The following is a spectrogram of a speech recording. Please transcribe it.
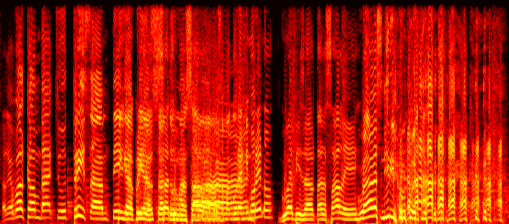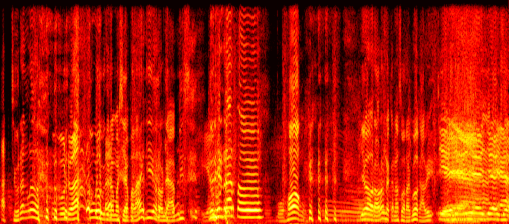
Oke, welcome back to Trisam Tiga pria, satu masalah. Bersama gue Randy Moreno Gua Bizal Tanah Saleh. Gua sendiri dong. Curang lo. Bodoh Gue mau nyebutin nama siapa lagi? Orang udah habis. Ya Jody udah. Hendarto. Bohong Ya orang-orang udah kenal suara gue kali. Iya iya iya iya iya.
